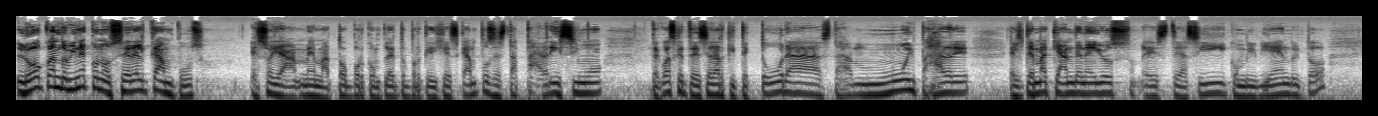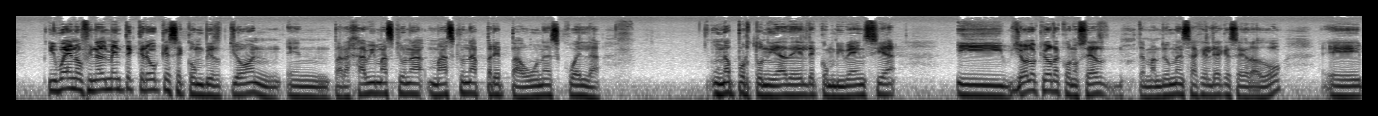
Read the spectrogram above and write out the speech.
Luego, cuando vine a conocer el campus, eso ya me mató por completo porque dije, es campus está padrísimo. ¿Te acuerdas que te decía la arquitectura? Está muy padre. El tema que anden ellos este, así, conviviendo y todo. Y bueno, finalmente creo que se convirtió en, para Javi más que, una, más que una prepa una escuela, una oportunidad de él de convivencia. Y yo lo quiero reconocer, te mandé un mensaje el día que se graduó. Eh,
